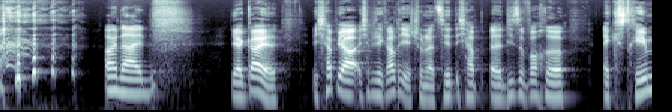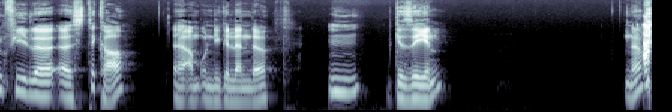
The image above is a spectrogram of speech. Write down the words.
Oh nein. Ja, geil. Ich habe ja, ich habe dir gerade jetzt schon erzählt, ich habe äh, diese Woche extrem viele äh, Sticker äh, am Unigelände Mhm. gesehen. Ne?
